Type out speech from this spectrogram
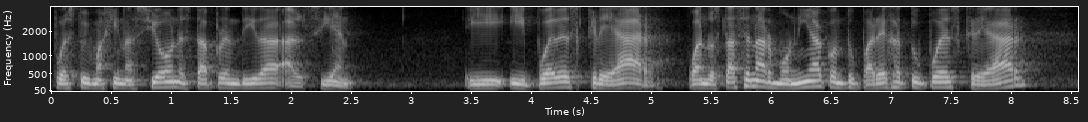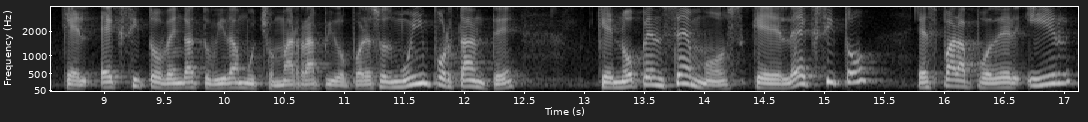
pues tu imaginación está prendida al 100 y, puedes crear. Cuando estás en armonía con tu pareja, tú puedes crear que el éxito venga a tu vida mucho más rápido. Por eso es muy importante que no pensemos que el éxito es para poder ir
